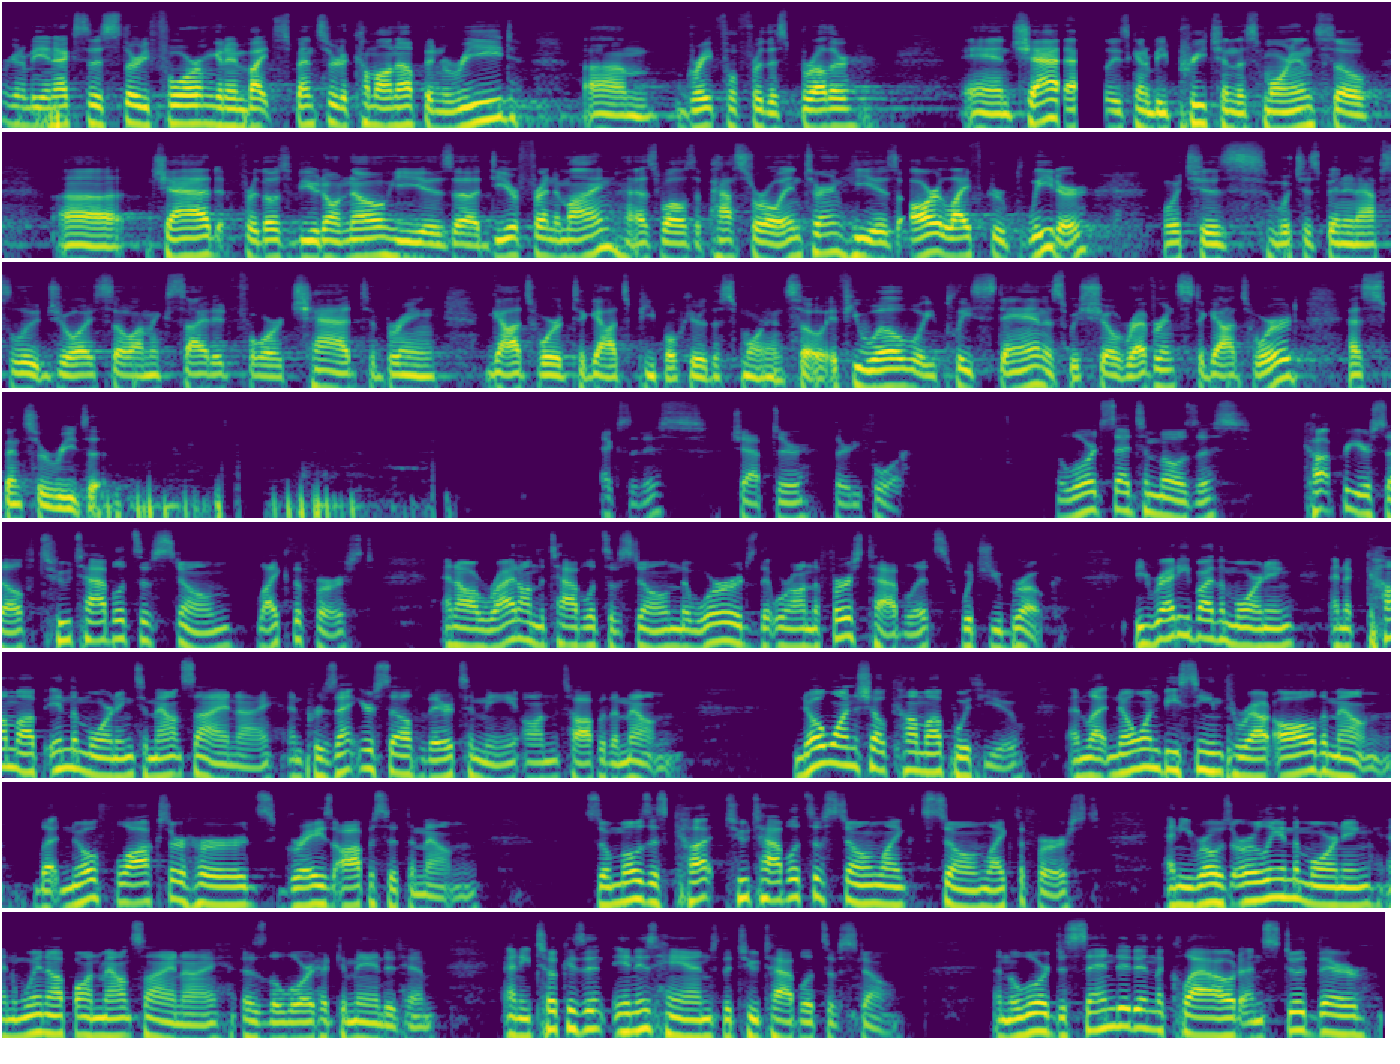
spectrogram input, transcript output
We're going to be in Exodus 34. I'm going to invite Spencer to come on up and read. Um, grateful for this brother. And Chad actually is going to be preaching this morning. So, uh, Chad, for those of you who don't know, he is a dear friend of mine as well as a pastoral intern. He is our life group leader, which, is, which has been an absolute joy. So, I'm excited for Chad to bring God's word to God's people here this morning. So, if you will, will you please stand as we show reverence to God's word as Spencer reads it? Exodus chapter 34. The Lord said to Moses, Cut for yourself two tablets of stone, like the first, and I'll write on the tablets of stone the words that were on the first tablets, which you broke. Be ready by the morning, and come up in the morning to Mount Sinai, and present yourself there to me on the top of the mountain. No one shall come up with you, and let no one be seen throughout all the mountain. Let no flocks or herds graze opposite the mountain so Moses cut two tablets of stone like stone like the first, and he rose early in the morning and went up on Mount Sinai as the Lord had commanded him. And he took his, in his hand the two tablets of stone. And the Lord descended in the cloud and stood there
